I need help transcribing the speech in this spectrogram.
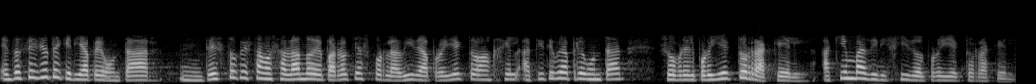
Entonces yo te quería preguntar, mm, de esto que estamos hablando de Parroquias por la Vida, Proyecto Ángel, a ti te voy a preguntar sobre el proyecto Raquel. ¿A quién va dirigido el proyecto Raquel?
